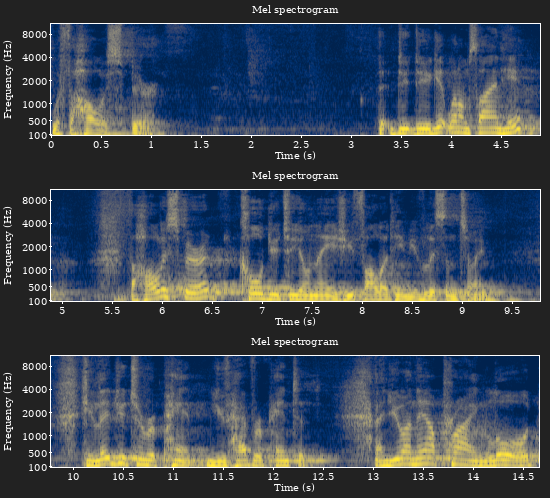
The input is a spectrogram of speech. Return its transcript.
with the Holy Spirit. Do, do, you get what I'm saying here? The Holy Spirit called you to your knees. You followed him. You've listened to him. He led you to repent. You have repented. And you are now praying, Lord,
